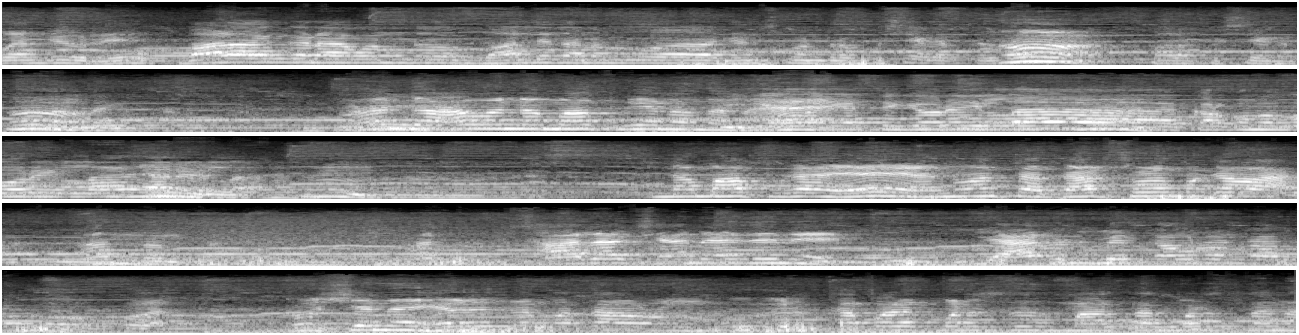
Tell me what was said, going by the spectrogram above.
ಬಂದಿವ್ರಿ. ಭಾಳ ಹಂಗಾರ ಒಂದು ಬಾಲ್ಯದ ಅನುಭವ ನೆನ್ಸ್ಕೊಂಡ್ರೆ ಖುಷಿ ಆಗತ್ತೆ. ಹ್ಮ್ ಭಾಳ ಖುಷಿ ಹ್ಮ್. ಆಗತ್ತೆ ಅವ ನಮ್ಮ ಅಪ್ಪಗೆ ಏನಂದ ಈಗ ತೆಗಿಯೋರು ಇಲ್ಲ ಕರ್ಕೊಂಡ್ ಹೋಗೋರು ಇಲ್ಲ ಯಾರು ಇಲ್ಲ. ಹ್ಮ್. ನಮ್ಮ ಅಪ್ಪಗ ಏ ಅನ್ನುವಂತ ದಾಟ್ಸೋಳ ಮಗವ ಅಂದಂತ. ಅದು ಸಾಲ ಶಾನೆ ಅದೀನಿ. ಯಾರನ್ನ ಬೇಕಾದ್ರು ನಾನು ಕ್ವಶನ್ ಹೇಳಿದ್ರೆ ಮತ್ತೆ ಅವ್ರು ಮೂಗಿನ ಕಪಾಳಕ್ಕೆ ಬಡಿಸ್ತದ ಮಾತಾಡ್ ಬಡಿಸ್ತಾನ.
